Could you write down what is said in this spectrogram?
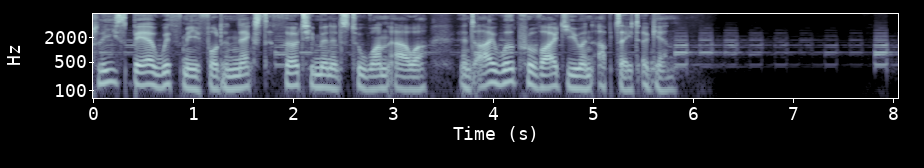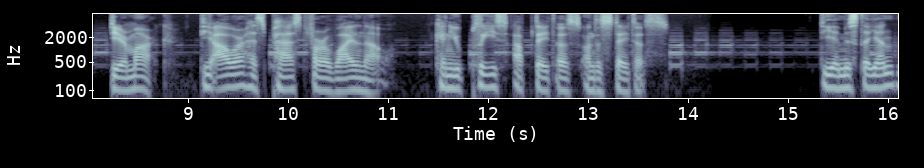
Please bear with me for the next 30 minutes to one hour and I will provide you an update again. Dear Mark, The hour has passed for a while now. Can you please update us on the status? Dear Mr. Yan,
